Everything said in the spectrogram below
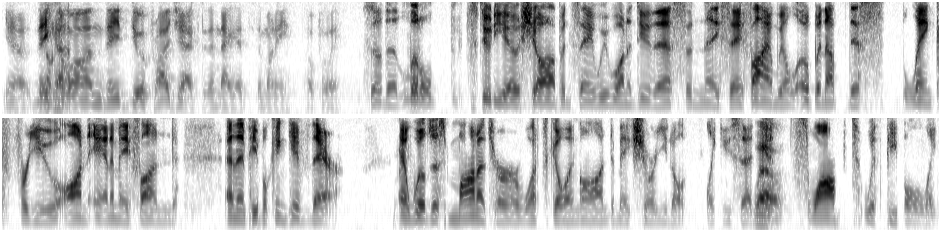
you know, they Okay. come on, they do a project, and then that gets the money, hopefully. So the little studios show up and say we want to do this, and they say fine, we'll open up this link for you on Anime Fund, and then people can give there, and we'll just monitor what's going on to make sure you don't, like you said, Well- get swamped with people like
